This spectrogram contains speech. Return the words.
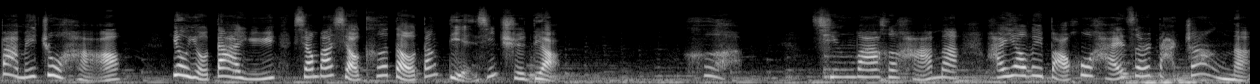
坝没筑好，又有大鱼想把小蝌蚪当点心吃掉。呵，青蛙和蛤蟆还要为保护孩子而打仗呢。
